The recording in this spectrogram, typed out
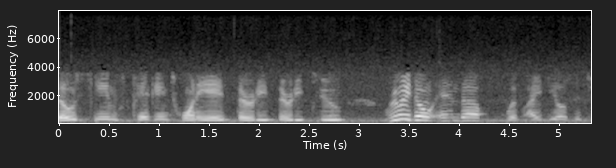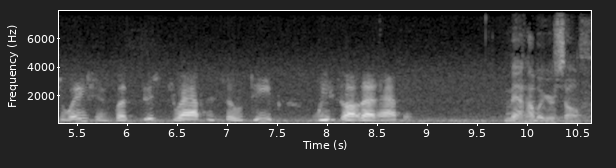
those teams picking 28, 30, 32 really don't end up with ideal situations. But this draft is so deep, we saw that happen. Matt, how about yourself?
